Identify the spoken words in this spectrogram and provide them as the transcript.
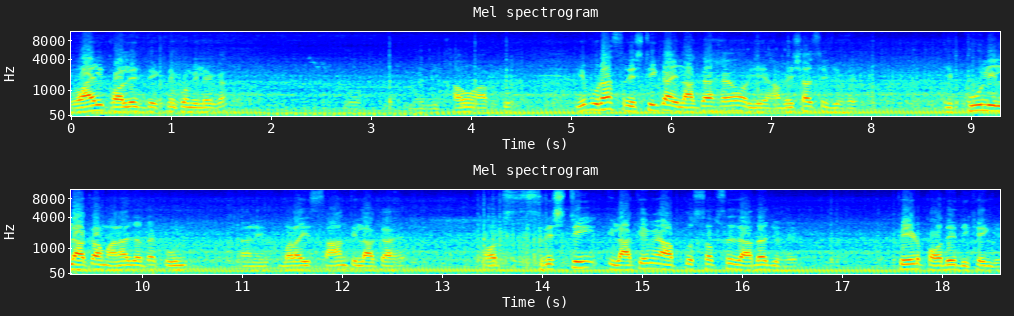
रॉयल कॉलेज देखने को मिलेगा। तो मैं दिखाऊँ आपको, ये पूरा सृष्टि का इलाका है और ये हमेशा से जो है, ये कूल इलाका माना जाता है, कूल, यानी बड़ा ही शांत इलाका है। और सृष्टि इलाके में आपको सबसे ज़्यादा जो है पेड़ पौधे दिखेंगे।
